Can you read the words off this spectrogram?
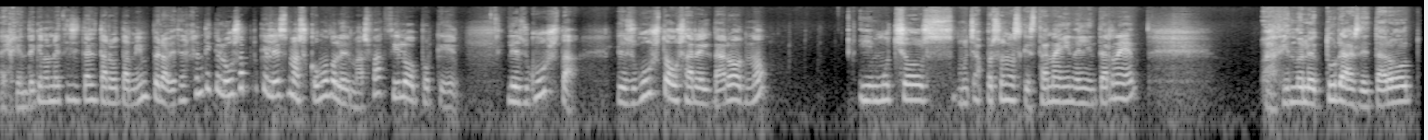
Hay gente que no necesita el tarot también, pero a veces hay gente que lo usa porque les es más cómodo, les es más fácil o porque les gusta, les gusta usar el tarot, ¿no? Y muchos, muchas personas que están ahí en el internet haciendo lecturas de tarot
